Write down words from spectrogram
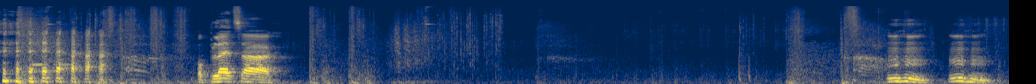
po plecach. Mhm, mhm.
